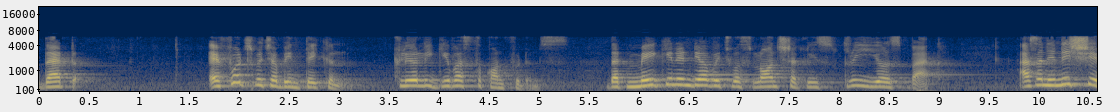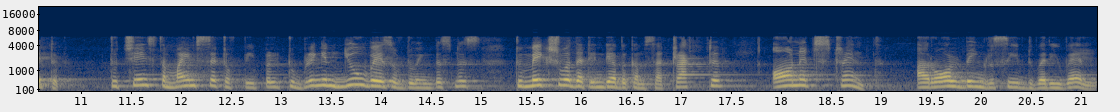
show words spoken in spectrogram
that efforts which have been taken clearly give us the confidence that Make in India, which was launched at least three years back, as an initiative to change the mindset of people, to bring in new ways of doing business, to make sure that India becomes attractive on its strength, are all being received very well.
